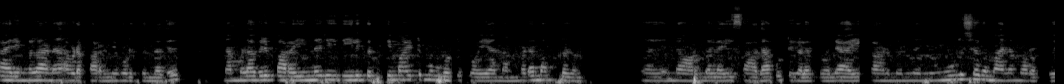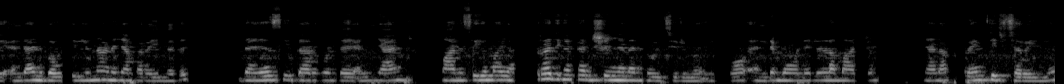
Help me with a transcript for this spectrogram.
കാര്യങ്ങളാണ് അവിടെ പറഞ്ഞു കൊടുക്കുന്നത്. നമ്മൾ അവർ പറയുന്ന രീതിയിൽ കൃത്യമായിട്ട് മുമ്പോട്ട് പോയാൽ നമ്മുടെ മക്കളും നോർമലായി സാധാ കുട്ടികളെ പോലെ ആയി കാണുമെന്ന് നൂറ് ശതമാനം ഉറപ്പ് എന്റെ അനുഭവത്തിൽ നിന്നാണ് ഞാൻ പറയുന്നത്. ദയാ സീതാർ കൊണ്ട് ഞാൻ മാനസികമായി അത്രയധികം ടെൻഷൻ ഞാൻ അനുഭവിച്ചിരുന്നു. ഇപ്പോൾ എന്റെ മോനിലുള്ള മാറ്റം ഞാൻ അത്രയും തിരിച്ചറിയുന്നു.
